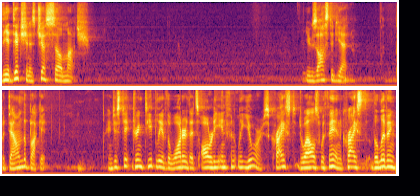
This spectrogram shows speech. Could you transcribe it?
the addiction is just so much. You exhausted yet? Put down the bucket and just drink deeply of the water that's already infinitely yours. Christ dwells within. Christ, the living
